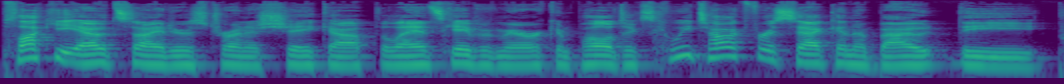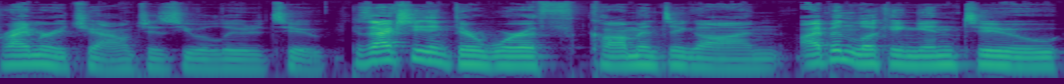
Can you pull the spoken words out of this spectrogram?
plucky outsiders trying to shake up the landscape of American politics. Can we talk for a second about the primary challenges you alluded to? Because I actually think they're worth commenting on. I've been looking into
